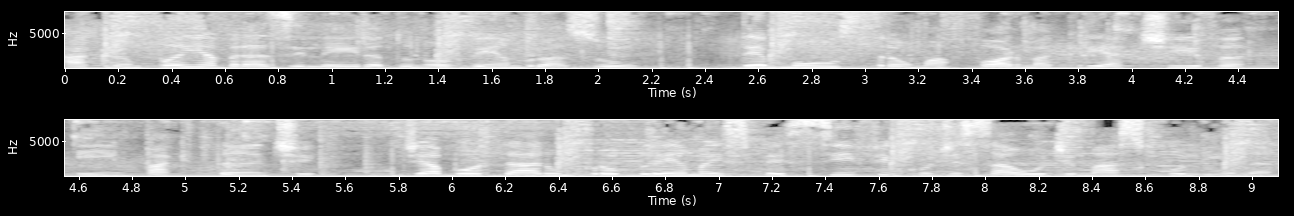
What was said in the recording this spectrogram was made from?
A campanha brasileira do Novembro Azul demonstra uma forma criativa e impactante de abordar um problema específico de saúde masculina,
